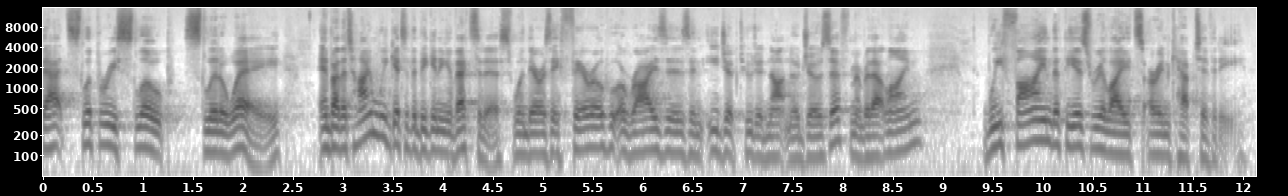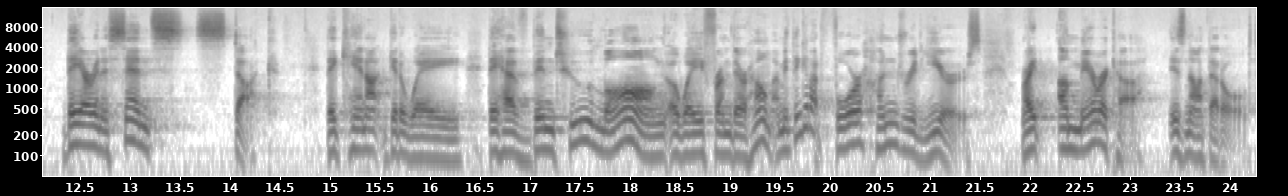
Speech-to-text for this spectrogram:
that slippery slope slid away. And by the time we get to the beginning of Exodus, when there is a Pharaoh who arises in Egypt who did not know Joseph, remember that line? We find that the Israelites are in captivity. They are, in a sense, stuck. They cannot get away. They have been too long away from their home. I mean, think about 400 years, right? America is not that old.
